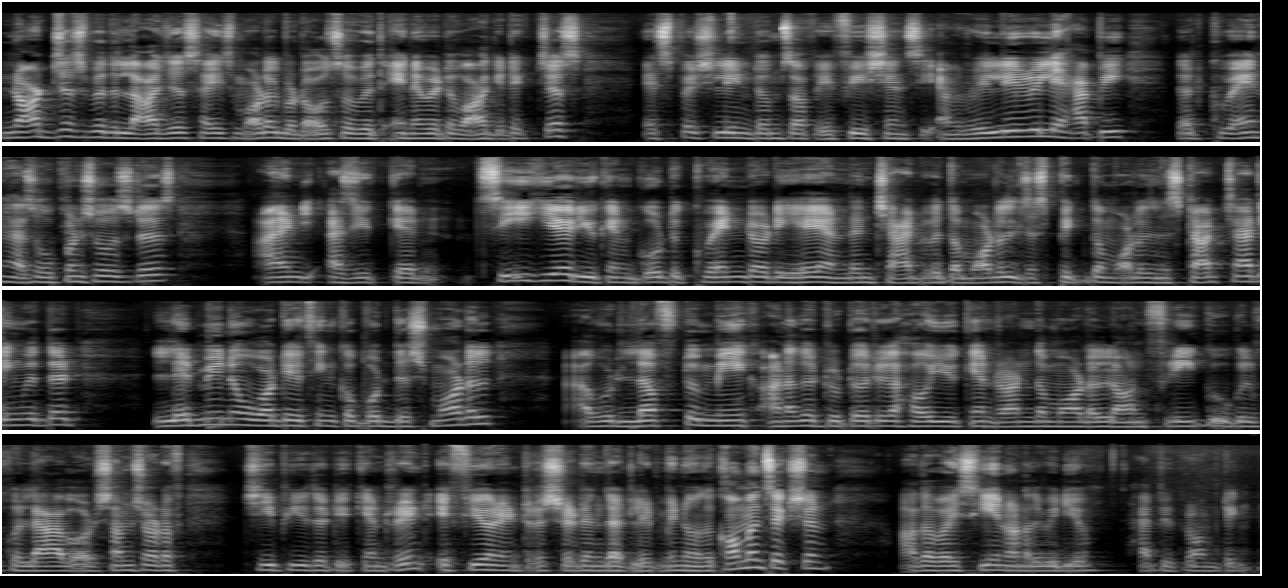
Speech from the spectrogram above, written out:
not just with a larger size model, but also with innovative architectures, especially in terms of efficiency. I'm really, really happy that Qwen has open sourced this. And as you can see here, you can go to qwen.ai and then chat with the model. Just pick the model and start chatting with it. Let me know what you think about this model. I would love to make another tutorial how you can run the model on free Google Colab or some sort of GPU that you can rent. If you're interested in that, let me know in the comment section. Otherwise, see you in another video. Happy prompting.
